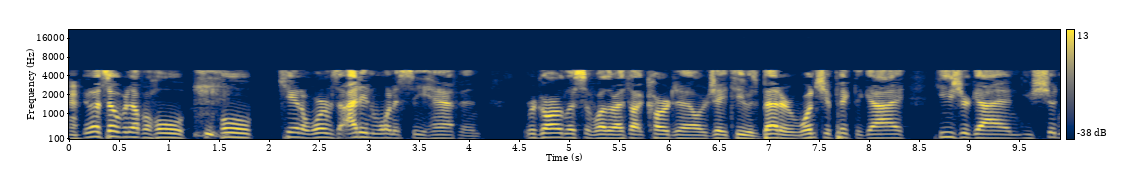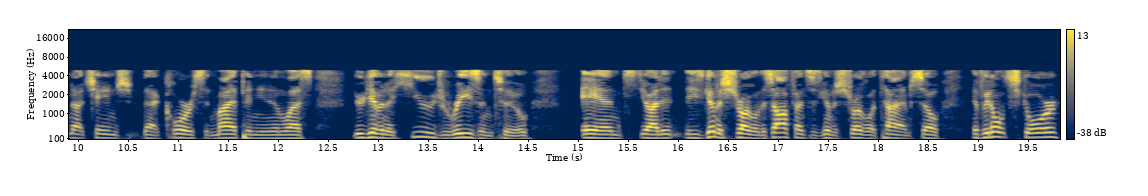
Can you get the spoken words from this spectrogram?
you know, that's opened up a whole whole can of worms I didn't want to see happen. Regardless of whether I thought Cardale or JT was better, once you pick the guy, he's your guy, and you should not change that course, in my opinion, unless you're given a huge reason to. And you know, I didn't. He's going to struggle. This offense is going to struggle at times. So if we don't score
